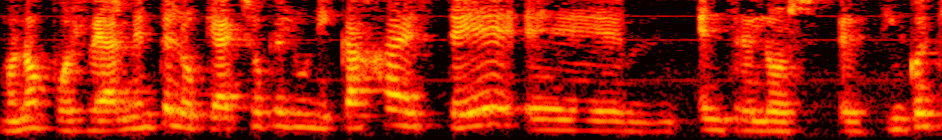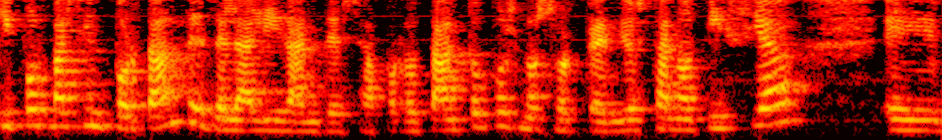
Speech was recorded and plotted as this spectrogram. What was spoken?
bueno, pues realmente lo que ha hecho que el Unicaja esté eh, entre los eh, cinco equipos más importantes de la Liga Andesa. Por lo tanto, pues nos sorprendió esta noticia. Eh,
